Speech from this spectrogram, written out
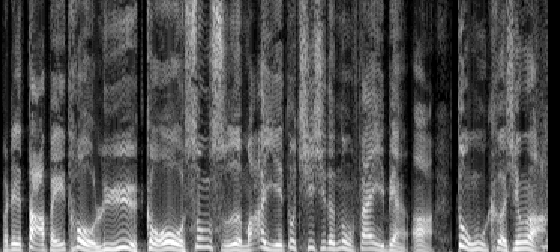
把这个大白兔、驴、狗、松鼠、蚂蚁都齐齐的弄翻一遍啊！动物克星啊！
